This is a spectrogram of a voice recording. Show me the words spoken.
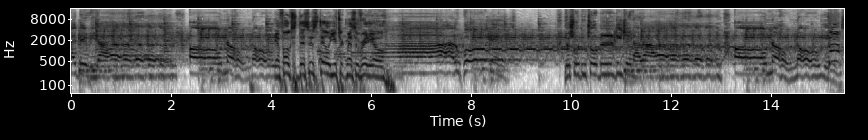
A sound boy burial. Oh no, no. Yeah, folks, this is still Utrecht Massive Radio. Oh yes. You shouldn't trouble the general. Oh no, no, yes.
